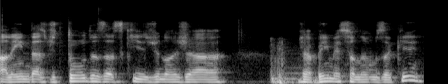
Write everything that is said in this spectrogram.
Além das de todas as que nós já, já bem mencionamos aqui?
